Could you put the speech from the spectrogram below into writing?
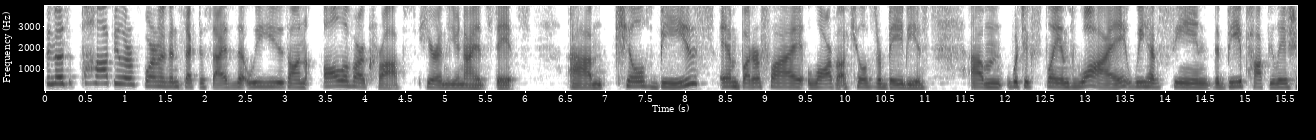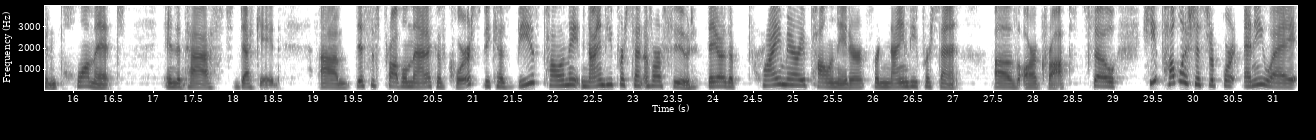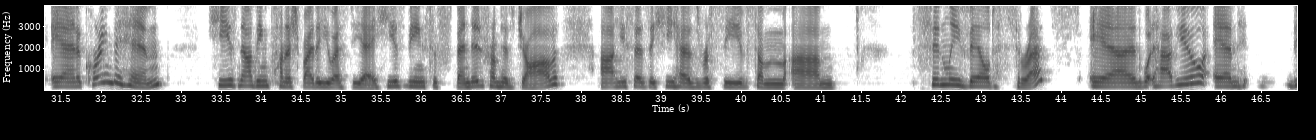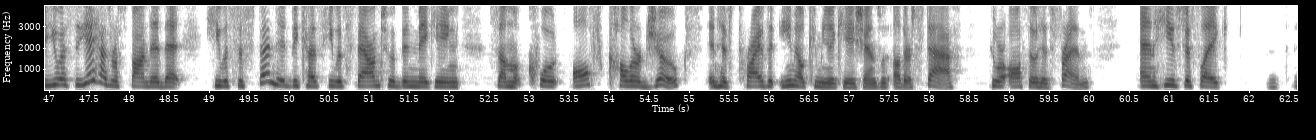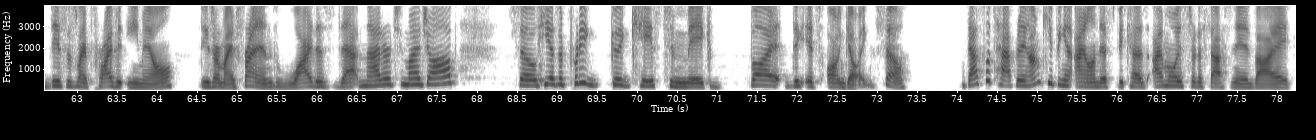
the most popular form of insecticides that we use on all of our crops here in the United States um, kills bees and butterfly larvae, kills their babies, um, which explains why we have seen the bee population plummet in the past decade. Um, this is problematic, of course, because bees pollinate 90% of our food. They are the primary pollinator for 90% of our crops. So he published this report anyway, and according to him, he's now being punished by the USDA. He is being suspended from his job. Uh, he says that he has received some um, thinly veiled threats and what have you. And the USDA has responded that he was suspended because he was found to have been making some quote off color jokes in his private email communications with other staff who are also his friends. And he's just like, this is my private email. These are my friends. Why does that matter to my job? So he has a pretty good case to make, but the, it's ongoing. So that's what's happening. I'm keeping an eye on this because I'm always sort of fascinated by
